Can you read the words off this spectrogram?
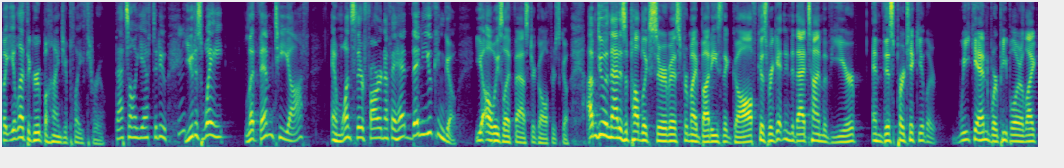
But you let the group behind you play through. That's all you have to do. You just wait, let them tee off, and once they're far enough ahead, then you can go. You always let faster golfers go. I'm doing that as a public service for my buddies that golf because we're getting into that time of year and this particular weekend where people are like,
